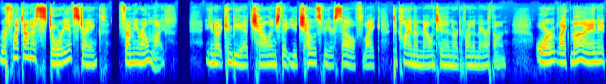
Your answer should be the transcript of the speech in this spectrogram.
reflect on a story of strength from your own life. You know, it can be a challenge that you chose for yourself, like to climb a mountain or to run a marathon. Or, like mine, it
